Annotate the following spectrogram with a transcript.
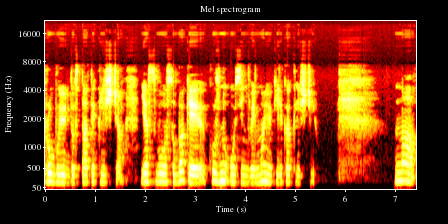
пробують достати кліща. Я свого собаки кожну осінь виймаю кілька кліщів. На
